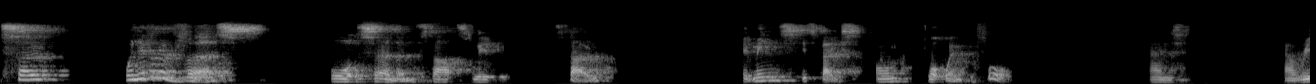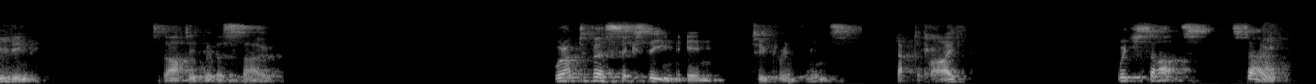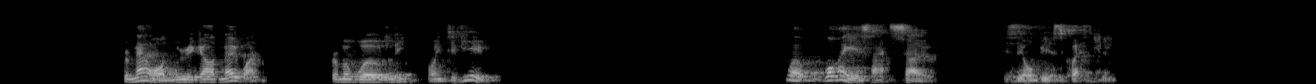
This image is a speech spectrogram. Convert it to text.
So, whenever a verse or sermon starts with so, it means it's based on what went before. And our reading started with a so. We're up to verse 16 in 2 Corinthians chapter 5, which starts so. From now on, we regard no one from a worldly point of view. Well, why is that so? Is the obvious question.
